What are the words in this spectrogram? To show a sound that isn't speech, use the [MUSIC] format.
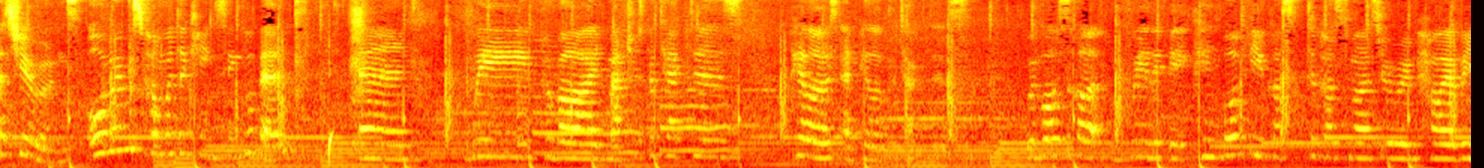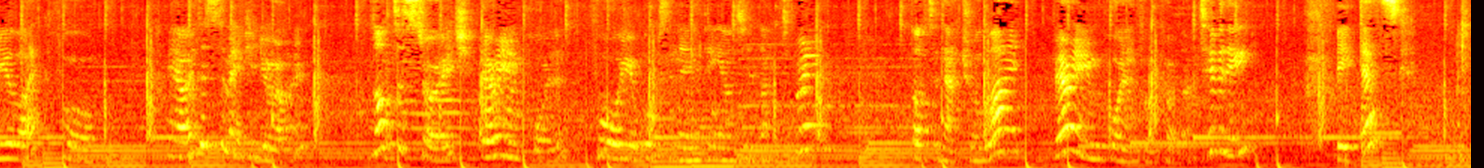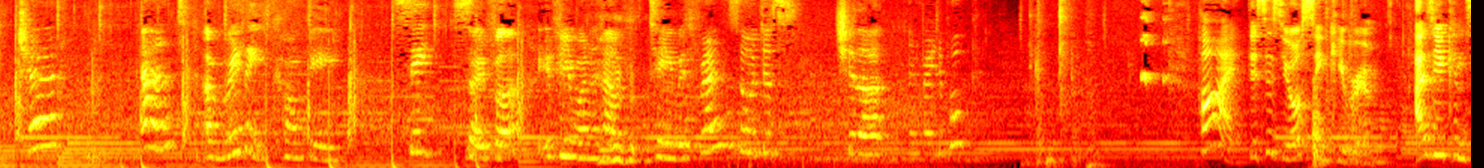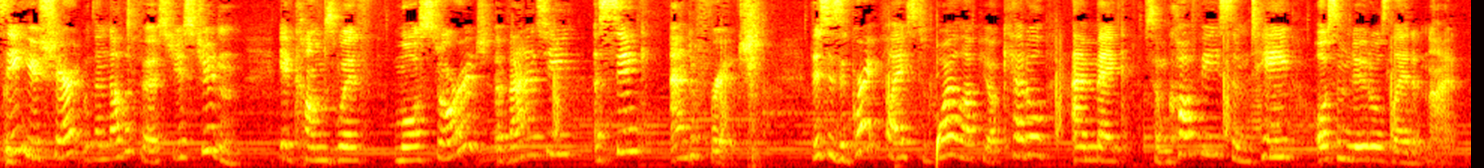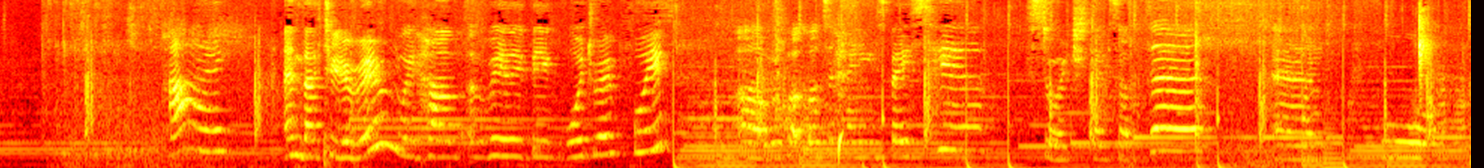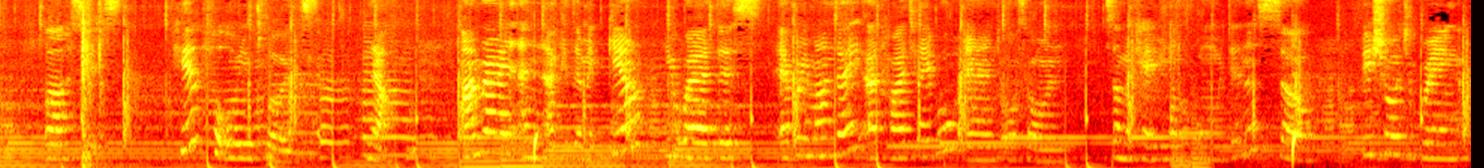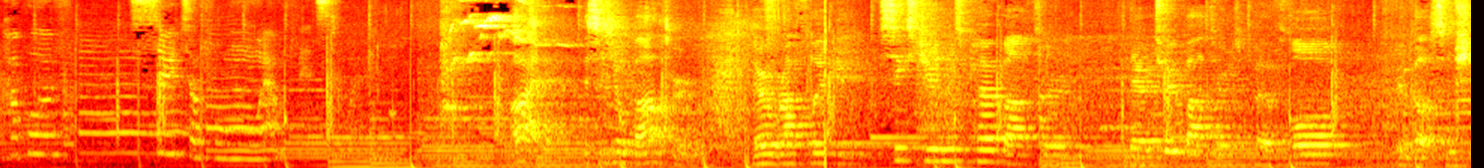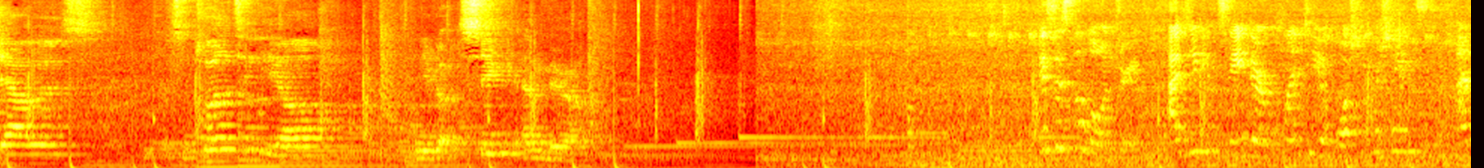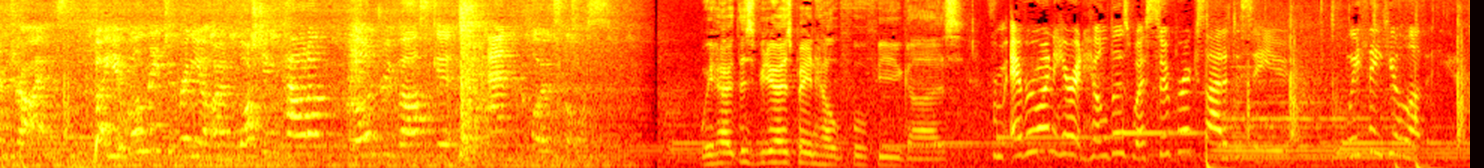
first year rooms. All rooms come with a king single bed and we provide mattress protectors, pillows and pillow protectors. We've also got really big pinboard for you to customise your room however you like for, you know, just to make it your own. Lots of storage, very important for your books and anything else you'd like to bring. Lots of natural light, very important for productivity. Big desk, chair, and a really comfy seat sofa if you want to have [LAUGHS] tea with friends or just chill out and read a book. Hi, this is your Sinky room. As you can see, you share it with another first year student. It comes with more storage, a vanity, a sink and a fridge. This is a great place to boil up your kettle and make some coffee, some tea or some noodles late at night. Hi! And back to your room, we have a really big wardrobe for you. Uh, we've got lots of hanging space here, storage space up there, and four baskets here for all your clothes. Now, I'm wearing an academic gown. You wear this every Monday at high table and also on some occasional formal dinners, so be sure to bring a couple of suits or formal outfits to wear. Hi, this is your bathroom. There are roughly six students per bathroom. There are two bathrooms per floor. We've got some showers, some toilets in here, and you've got a sink and a mirror. This is the laundry. As you can see, there are plenty of washing machines and dryers, but you will need to bring your own washing powder, laundry basket, and clothes horse. We hope this video has been helpful for you guys. From everyone here at Hilda's, we're super excited to see you. We think you'll love it here.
